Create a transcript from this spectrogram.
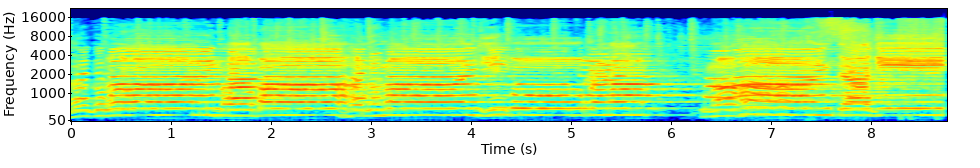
भगवान बाबा हनुमान जी को प्रणाम। महान त्यागी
